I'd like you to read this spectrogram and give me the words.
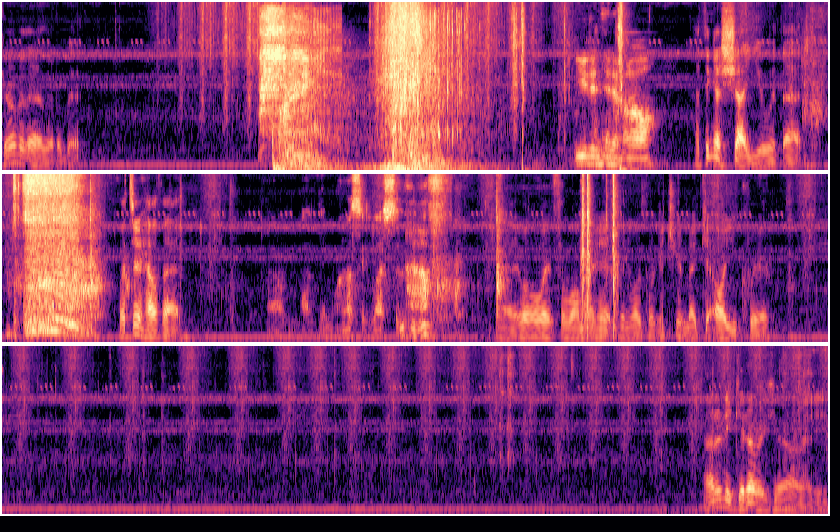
Go over there a little bit. You didn't hit him at all. I think I shot you with that. What's your health at? Um, I didn't want to say less than half. Alright, we'll wait for one more hit, then we'll go get you a medkit. Oh, you clear. How did he get over here already?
